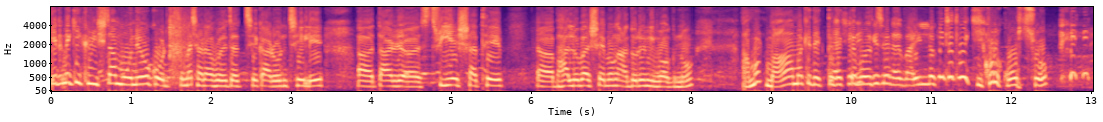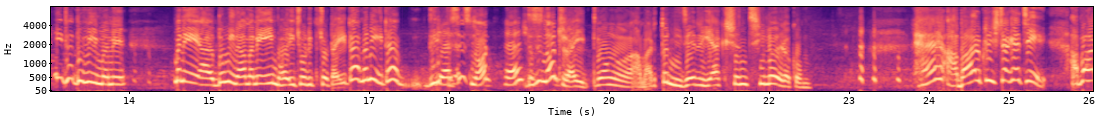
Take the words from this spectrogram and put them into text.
এটা নাকি কৃষ্ণা মনেও করছে না ছাড়া হয়ে যাচ্ছে কারণ ছেলে তার স্ত্রীর সাথে ভালোবাসা এবং আদরে নিমগ্ন। আমার মা আমাকে দেখতে হ্যাঁ, দেখতে বলছে বাড়ির লোক- এটা তুমি কি করে করছ? এটা তুমি মানে মানে একদমই তুমি না মানে এই এই চরিত্রটা এটা মানে এটা this is not this is not right এবং আমার তো নিজের রিয়াকশন ছিল এরকম। হ্যাঁ আবার কৃষ্ণা গেছে। আবার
